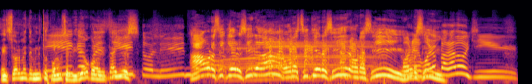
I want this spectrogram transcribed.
En solamente minutos ponemos el video con los detalles. lindo. Ahora sí quieres ir, ¿verdad? Ahora sí quieres ir, ahora sí. Con ahora el sí. vuelo pagado, sí.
